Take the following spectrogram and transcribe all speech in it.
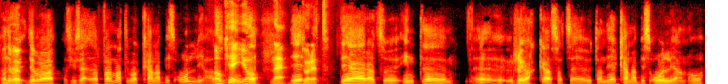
Ja, det, var, det var, jag skulle säga, för mig att det var cannabisolja. Alltså Okej, okay, ja, nej, det, du har rätt. Det är alltså inte eh, röka så att säga, utan det är cannabisoljan. Och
